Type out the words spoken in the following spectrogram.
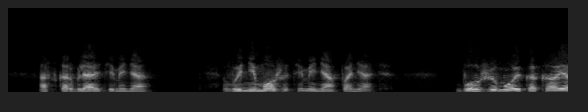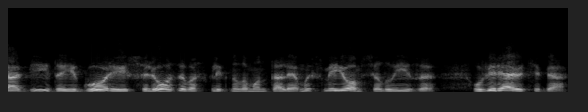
— «оскорбляйте меня. Вы не можете меня понять». «Боже мой, какая обида и горе, и слезы!» — воскликнула Монтале. «Мы смеемся, Луиза. Уверяю тебя,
